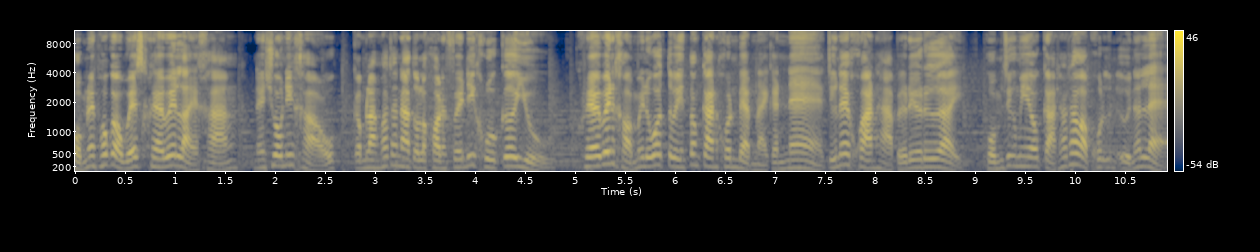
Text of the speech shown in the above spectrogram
ผมได้พบกับเวสเครเวนหลายครั้งในช่วงที่เขากำลังพัฒนาตัวละครเฟรดดี้ครูเกอร์อยู่ เครเวนเขาไม่รู้ว่าตัวเองต้องการคนแบบไหนกันแน่ จึงได้ควานหาไปเรื่อยๆ ผมจึงมีโอกาสเท่าๆกับคนอื่นๆนั่นแหละ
